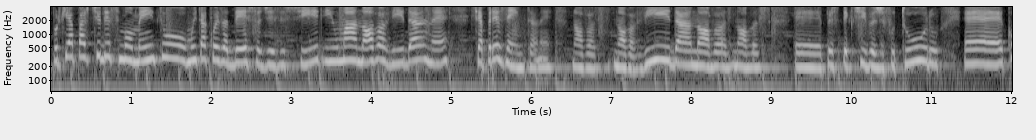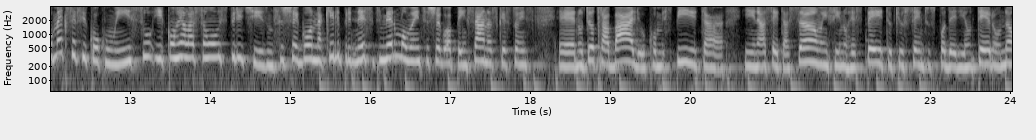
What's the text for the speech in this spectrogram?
porque a partir desse momento muita coisa deixa de existir e uma nova vida, né, se apresenta, né? Novas, nova vida, novas, novas é, perspectivas de futuro. É, como é que você ficou com isso e com relação ao espiritismo? Você chegou naquele nesse primeiro momento você chegou a pensar nas questões é, no teu trabalho como espírita e na aceitação, enfim, no respeito que os centros poderiam ter ou não?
